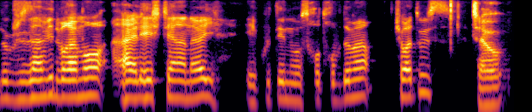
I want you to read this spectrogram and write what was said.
Donc je vous invite vraiment à aller jeter un œil. Écoutez, nous on se retrouve demain. Ciao à tous. Ciao.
